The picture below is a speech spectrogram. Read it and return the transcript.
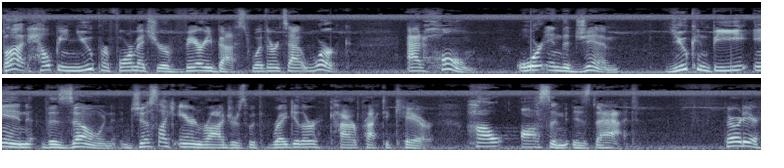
but helping you perform at your very best, whether it's at work, at home, or in the gym. You can be in the zone, just like Aaron Rodgers with regular chiropractic care. How awesome is that? Throw it here.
